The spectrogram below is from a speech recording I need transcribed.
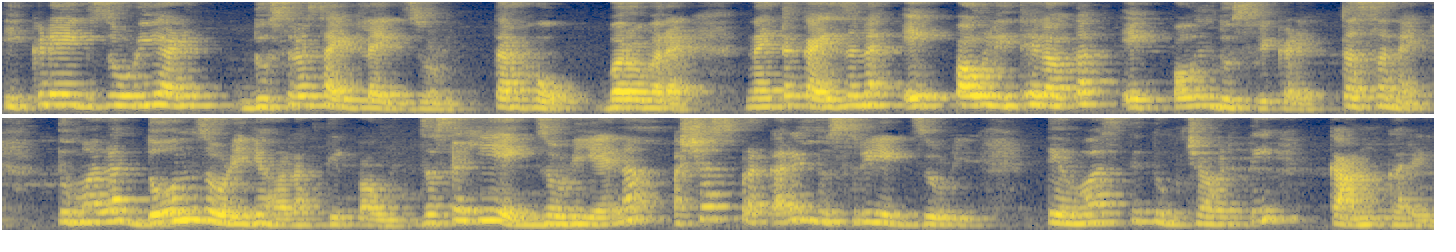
इकडे एक जोडी आणि दुसऱ्या साईडला एक जोडी. तर हो बरोबर आहे. नाही तर काही जण एक पाऊल इथे लावतात एक पाऊल दुसरीकडे. तसं नाही. तुम्हाला दोन जोडी घ्यावं लागतील पाऊल. जसं ही एक जोडी आहे ना अशाच प्रकारे दुसरी एक जोडी. तेव्हाच ती तुमच्यावरती काम करेल.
